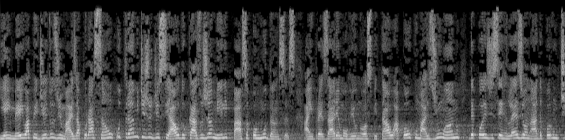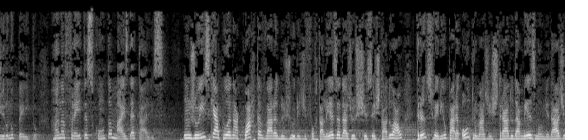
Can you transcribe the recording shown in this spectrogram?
E em meio a pedidos de mais apuração, o trâmite judicial do caso Jamile passa por mudanças. A empresária morreu no hospital há pouco mais de um ano depois de ser lesionada por um tiro no peito. Rana Freitas conta mais detalhes. Um juiz que atua na quarta vara do júri de Fortaleza da Justiça Estadual transferiu para outro magistrado da mesma unidade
